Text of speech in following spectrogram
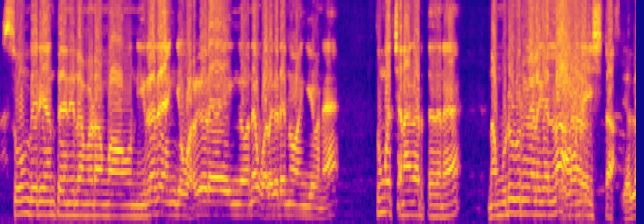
ಸೋಂಬೇರಿ ಅಂತ ಏನಿಲ್ಲ ಮೇಡಮ್ ಅವ್ನು ಇರೋದೇ ಹಂಗೆ ಹೊರಗಡೆ ಹಿಂಗವನೆ ಒಳಗಡೆನೂ ಹಂಗೆ ಅವನೆ. ತುಂಬಾ ಚೆನ್ನಾಗ್ ಆಡ್ತಾ ಇದಾನೆ ನಮ್ ಹುಡುಗರುಗಳಿಗೆಲ್ಲ ಅವನೇ ಇಷ್ಟ. ಎಲ್ಲ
